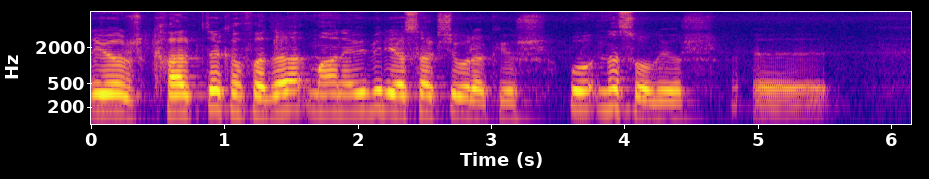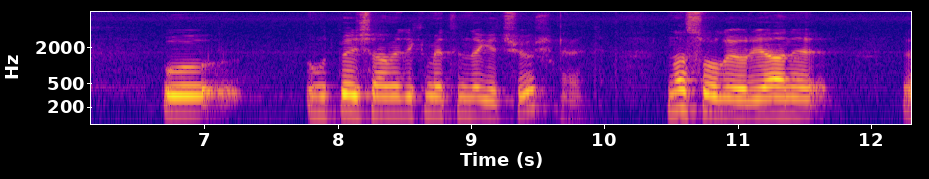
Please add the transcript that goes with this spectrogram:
diyor kalpte kafada manevi bir yasakçı bırakıyor. Bu nasıl oluyor? Ee, bu Hutbe-i Şami'deki metinde geçiyor. Evet. Nasıl oluyor yani e,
